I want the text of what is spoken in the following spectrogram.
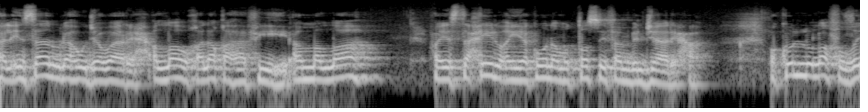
الإنسان له جوارح الله خلقها فيه. أما الله فيستحيل أن يكون متصفا بالجارحة. وكل لفظ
